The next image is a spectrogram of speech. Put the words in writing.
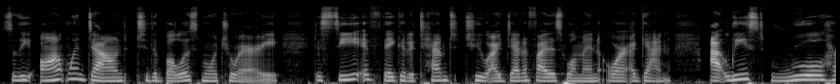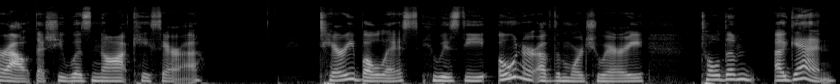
So the aunt went down to the Bullis mortuary to see if they could attempt to identify this woman or, again, at least rule her out that she was not Kaysera. Terry Bullis, who is the owner of the mortuary, told them again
